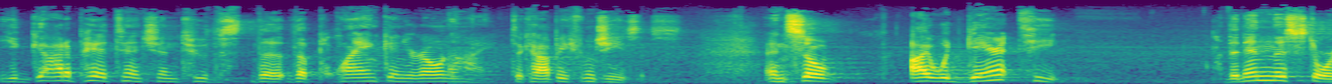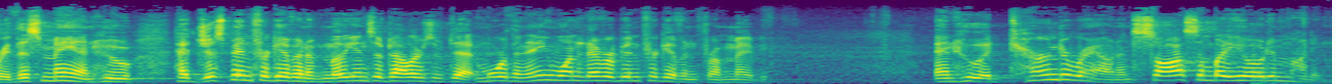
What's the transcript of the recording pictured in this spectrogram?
You got to pay attention to the, the, the plank in your own eye to copy from Jesus. And so I would guarantee that in this story, this man who had just been forgiven of millions of dollars of debt, more than anyone had ever been forgiven from, maybe, and who had turned around and saw somebody who owed him money,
